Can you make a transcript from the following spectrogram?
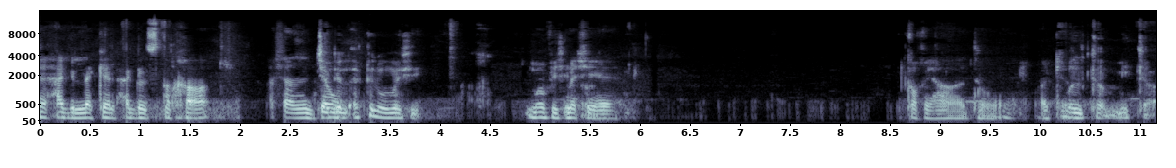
حق الأكل حق الاسترخاء عشان حق الجو الأكل ومشي. ما في شيء. مشي. كوفيهات وأكل ويلكم ميكا.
